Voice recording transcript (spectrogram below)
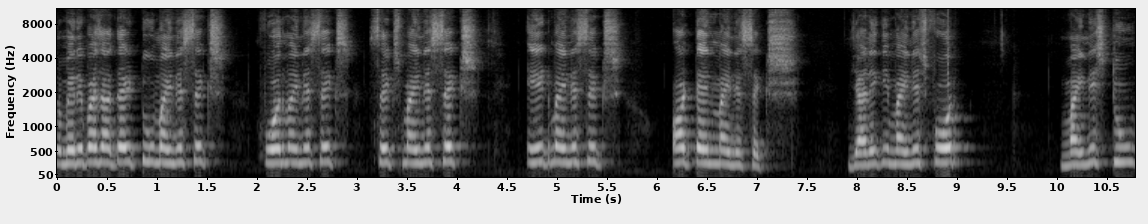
तो मेरे पास आता है two minus six four minus six six minus six eight minus six और टेन माइनस सिक्स, यानी कि minus four, minus two,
